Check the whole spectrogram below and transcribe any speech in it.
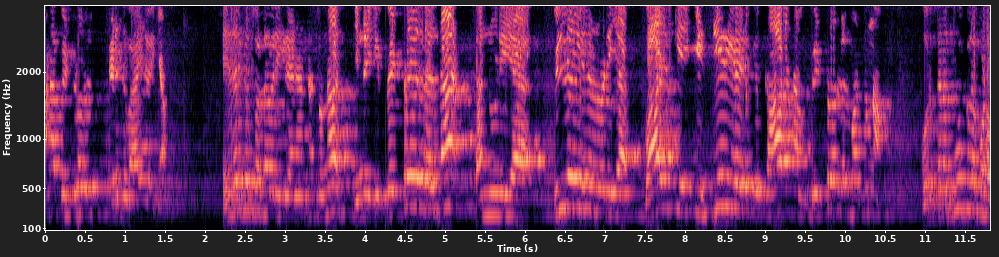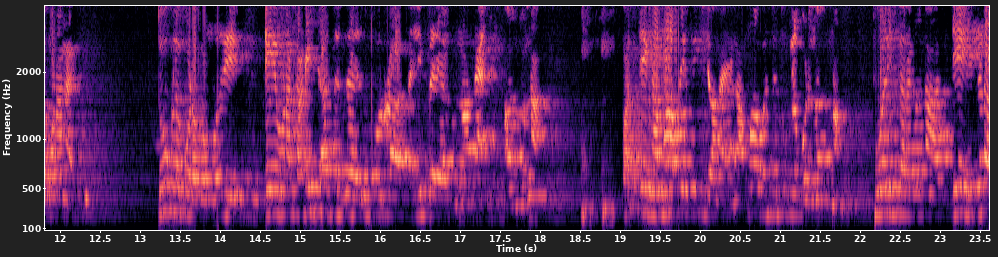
ஆனா பெட்ரோல் எடுத்து வாயில வைக்கான் எதற்கு சொல்ல வருகிறேன் என்று சொன்னால் இன்றைக்கு பெற்றோர்கள் தான் தன்னுடைய பிள்ளைகளுடைய வாழ்க்கைக்கு சீர்கேடுக்கு காரணம் பெற்றோர்கள் மட்டும்தான். ஒருத்தனை தூக்குல போட போனாங்க. தூக்குல போட போகும்போது டேய் உனக்கு கடைசி ஆசை எதுவும் சொல்றா சல்லிப்பேரு அப்படின்னோடனே அவன் சொன்னான். ஃபர்ஸ்ட் எங்க அம்மா போய் தூக்கிட்டாங்க எங்க அம்மா ஃபர்ஸ்ட் தூக்கில போடுங்க சொன்னான். போலீஸ்காரங்க டேய் என்னடா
